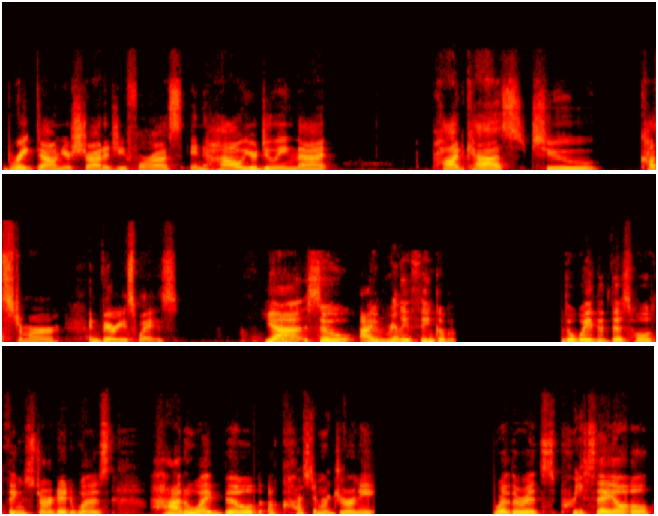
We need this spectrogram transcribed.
break down your strategy for us in how you're doing that podcast to customer in various ways? Yeah, so I really think of the way that this whole thing started was how do I build a customer journey, whether it's pre sale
